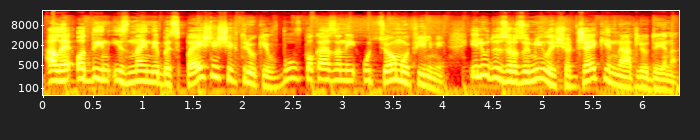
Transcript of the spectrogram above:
але один із найнебезпечніших трюків був показаний у цьому фільмі, і люди зрозуміли, що Джекі надлюдина.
